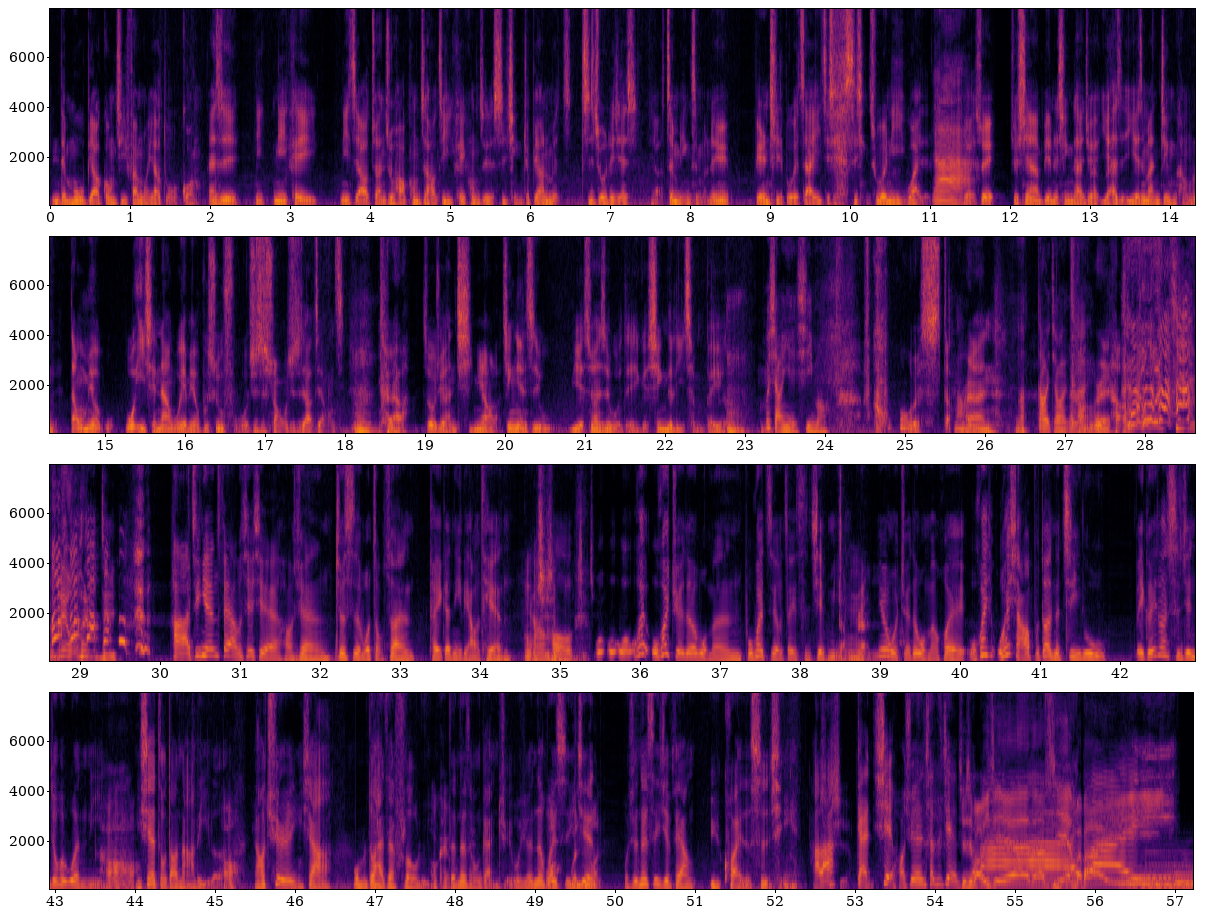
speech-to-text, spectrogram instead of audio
你的目标攻击范围要多广，但是你你可以，你只要专注好，控制好自己可以控制的事情，就不要那么执着那些要证明什么，因为。别人其实不会在意这些事情，除了你以外的人。啊，对，所以就现在变的心态，就也还是也是蛮健康的。但我没有，我以前那样，我也没有不舒服，我就是爽，我就是要这样子。嗯，对啊，所以我觉得很奇妙了。今年是也算是我的一个新的里程碑了。嗯，会想演戏吗？Of course，当然。那待会交换个来。当然，好，没有问题，没有问题。好，今天非常谢谢黄轩，就是我总算可以跟你聊天，哦、然后我我我会我会觉得我们不会只有这一次见面，当然，因为我觉得我们会我会我会想要不断的记录，每隔一段时间就会问你，好好你现在走到哪里了，然后确认一下我们都还在 flow 里的那种感觉，Okay. 我觉得那会是一件，我觉得那是一件非常愉快的事情。好啦，谢谢感谢黄轩，下次见，谢谢宝仪姐，大家再见，拜拜。拜拜。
